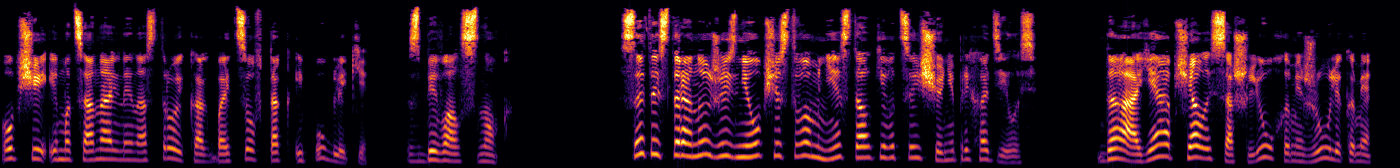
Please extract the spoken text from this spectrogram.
Общий эмоциональный настрой как бойцов, так и публики сбивал с ног. С этой стороной жизни общества мне сталкиваться еще не приходилось. Да, я общалась со шлюхами, жуликами,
